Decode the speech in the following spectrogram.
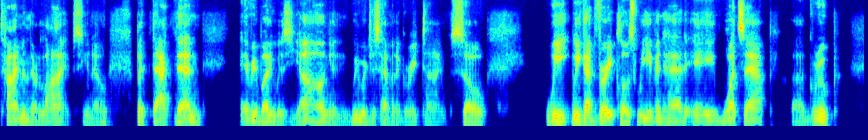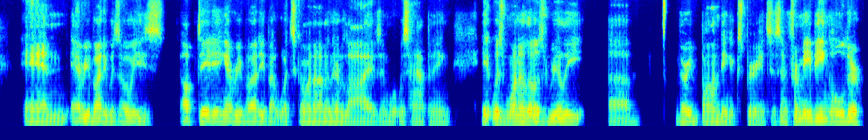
time in their lives you know? But back then everybody was young and we were just having a great time. So we we got very close. We even had a WhatsApp uh, group, and everybody was always updating everybody about what's going on in their lives and what was happening. It was one of those really uh, very bonding experiences. And for me, being older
